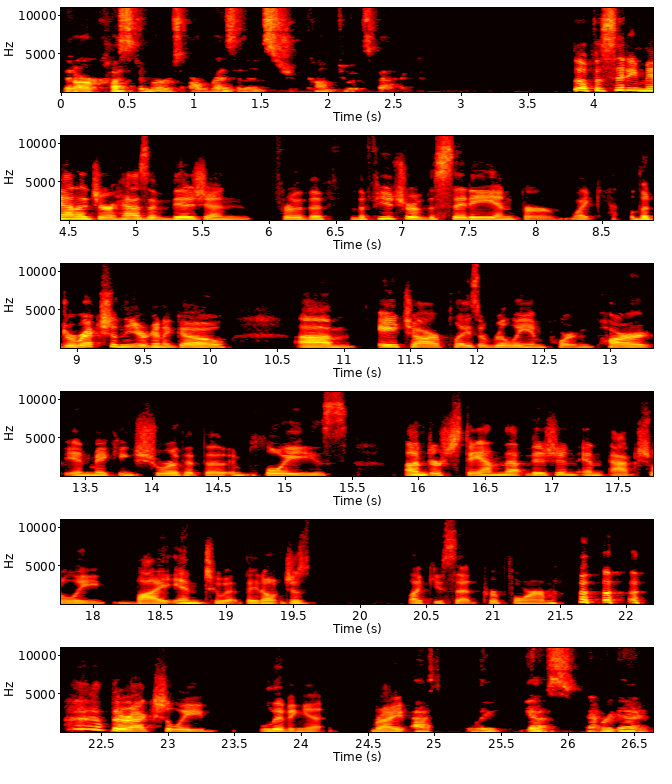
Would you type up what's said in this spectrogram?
that our customers, our residents should come to expect. So if a city manager has a vision for the the future of the city and for like the direction that you're going to go, um, HR plays a really important part in making sure that the employees understand that vision and actually buy into it. They don't just, like you said, perform. They're actually living it, right? Absolutely. Yes, every day.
